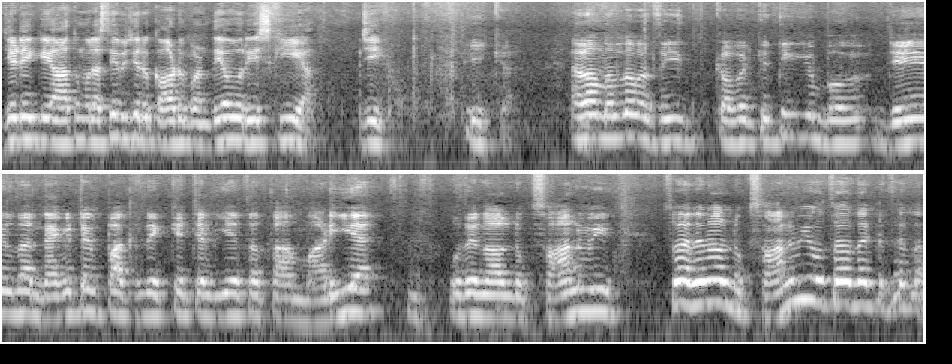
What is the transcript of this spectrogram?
ਜਿਹੜੀ ਕਿ ਆਤਮ ਰਸਤੇ ਵਿੱਚ ਰਿਕਾਰਡ ਬਣਦੀ ਆ ਉਹ ਰੀਸ ਕੀ ਆ? ਜੀ। ਠੀਕ ਹੈ ਇਹਦਾ ਮਤਲਬ ਅਸੀਂ ਕਵਰ ਕੀਤੀ ਕਿ ਜੇ ਉਹਦਾ 네ਗੇਟਿਵ ਪੱਖ ਦੇਖ ਕੇ ਚੱਲੀਏ ਤਾਂ ਤਾਂ ਮਾੜੀ ਹੈ ਉਹਦੇ ਨਾਲ ਨੁਕਸਾਨ ਵੀ ਸੋ ਇਹਦੇ ਨਾਲ ਨੁਕਸਾਨ ਵੀ ਹੋ ਸਕਦਾ ਕਿਸੇ ਦਾ।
